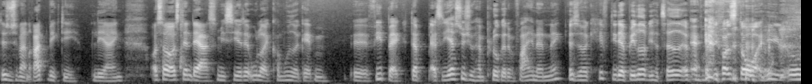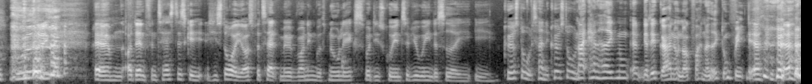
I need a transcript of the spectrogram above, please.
Det synes jeg var en ret vigtig læring. Og så også den der, som I siger, da Ulrik kom ud og gav dem øh, feedback. Der, altså, jeg synes jo, han plukkede dem fra hinanden. Ikke? Jeg synes, kæft, de der billeder, vi har taget af dem, hvor de også står helt, åh gud, ikke? Øhm, og den fantastiske historie, jeg også fortalt med Running with No Legs, hvor de skulle interviewe en, der sidder i, i kørestol. Så han i kørestol? Nej, han havde ikke nogen... Ja, det gør han jo nok, for han havde ikke nogen ben. Ja, ja. Men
